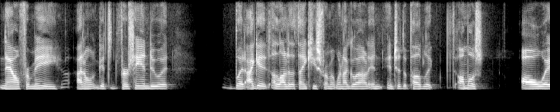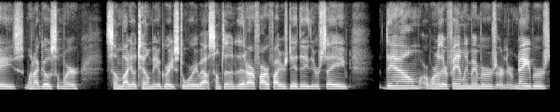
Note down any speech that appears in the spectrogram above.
now for me, I don't get to firsthand do it, but I get a lot of the thank yous from it when I go out in, into the public. Almost always when I go somewhere, somebody will tell me a great story about something that our firefighters did that either saved them or one of their family members or their neighbors.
